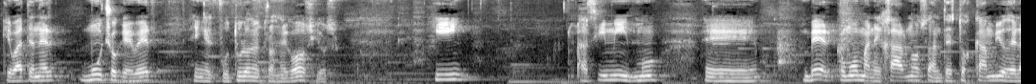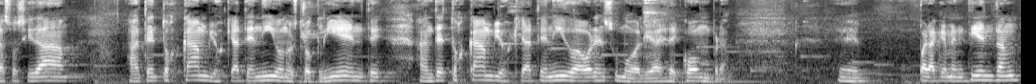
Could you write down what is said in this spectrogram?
que va a tener mucho que ver en el futuro de nuestros negocios. Y asimismo, eh, ver cómo manejarnos ante estos cambios de la sociedad, ante estos cambios que ha tenido nuestro cliente, ante estos cambios que ha tenido ahora en sus modalidades de compra. Eh, para que me entiendan,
